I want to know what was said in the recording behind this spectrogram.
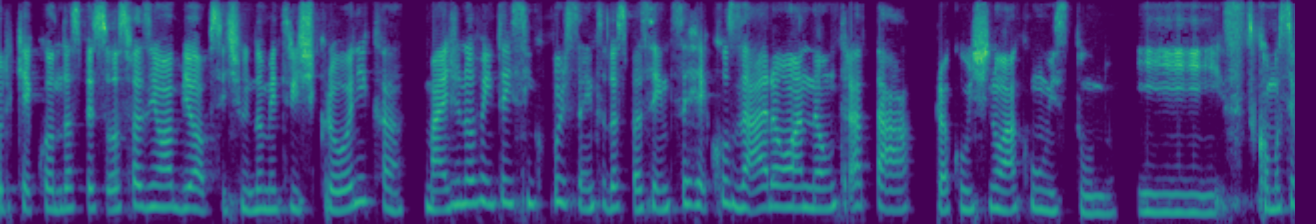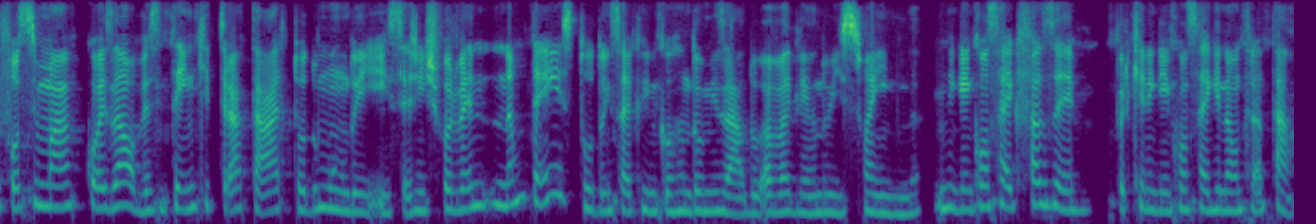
Porque quando as pessoas faziam a biópsia e tinham endometrite crônica, mais de 95% das pacientes se recusaram a não tratar para continuar com o estudo. E como se fosse uma coisa óbvia, assim, tem que tratar todo mundo. E, e, se a gente for ver, não tem estudo ensaio clínico randomizado avaliando isso ainda. Ninguém consegue fazer, porque ninguém consegue não tratar.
